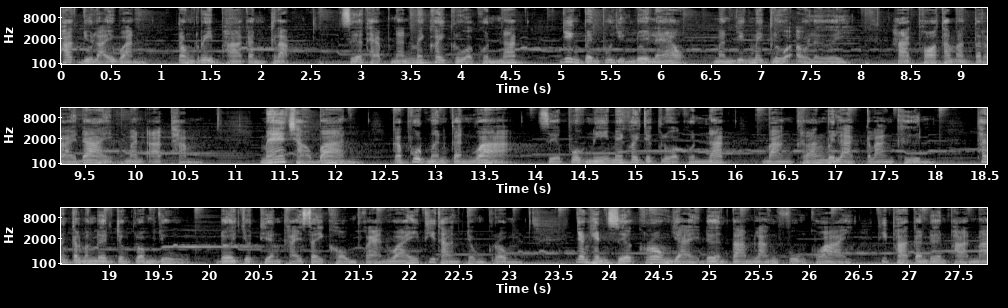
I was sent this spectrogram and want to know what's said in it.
พักอยู่หลายวันต้องรีบพากันกลับ เสือแถบนั้นไม่ค่อยกลัวคนนัก ยิ่งเป็นผู้หญิงด้วยแล้ว มันยิ่งไม่กลัวเอาเลย หากพอทำอันตรายได้มันอาจทำแม้ชาวบ้านก็พูดเหมือนกันว่า เสือพวกนี้ไม่ค่อยจะกลัวคนนัก บางครั้งเวลากลางคืน ท่านกำลังเดินจงกรมอยู่ โดยจุดเทียนไขใส่โคมแขวนไว้ที่ทางจงกรมยังเห็นเสือโคร่งใหญ่เดินตามหลังฝูงควาย ที่พากันเดินผ่านมา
